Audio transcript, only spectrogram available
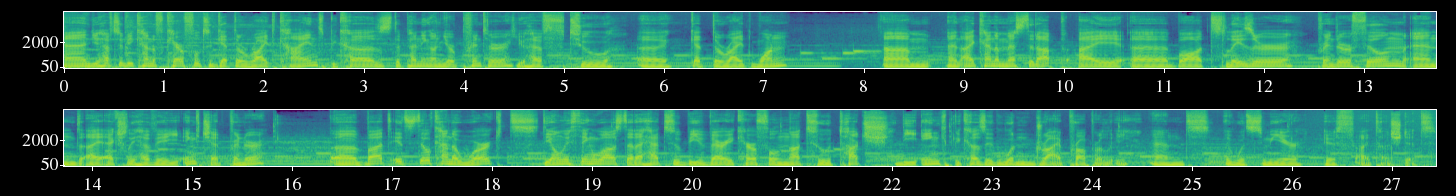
And you have to be kind of careful to get the right kind, because depending on your printer, you have to uh, get the right one. Um, and I kind of messed it up. I uh, bought laser printer film and I actually have a inkjet printer. Uh, but it still kind of worked. The only thing was that I had to be very careful not to touch the ink because it wouldn't dry properly and it would smear if I touched it.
